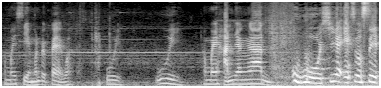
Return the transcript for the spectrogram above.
ทำไมเสียงมันแปลกๆวะ อุ้ย อุ้ยทำไมหันอย่างงันโอ้โหเชี่ยเอ็กซ์โซซิต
